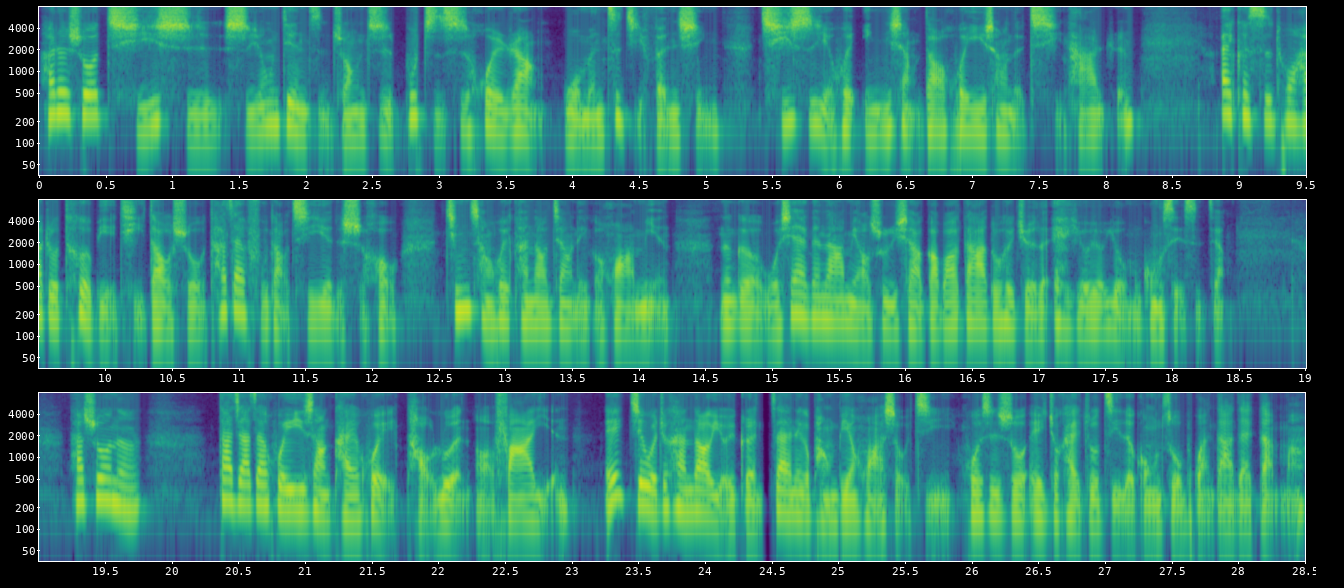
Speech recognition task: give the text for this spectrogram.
他就说，其实使用电子装置不只是会让我们自己分心，其实也会影响到会议上的其他人。艾克斯托他就特别提到说，他在辅导企业的时候，经常会看到这样的一个画面。那个我现在跟大家描述一下，搞不好大家都会觉得，哎，有有有，我们公司也是这样。他说呢，大家在会议上开会讨论哦，发言。哎，结果就看到有一个人在那个旁边划手机，或是说，哎，就开始做自己的工作，不管大家在干嘛。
